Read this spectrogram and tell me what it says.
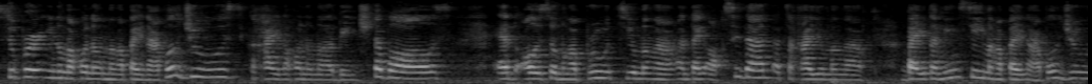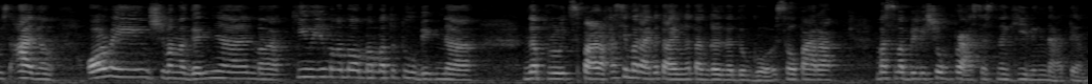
super inom ako ng mga pineapple juice, kakain ako ng mga vegetables, and also mga fruits, yung mga antioxidant, at saka yung mga vitamin C, mga pineapple juice, ah, yung orange, mga ganyan, mga kiwi, yung mga, matutubig na na fruits para kasi marami tayong natanggal na dugo. So, para mas mabilis yung process ng healing natin.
